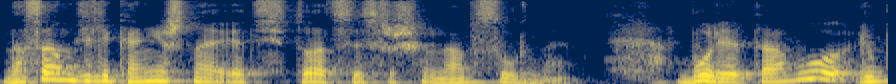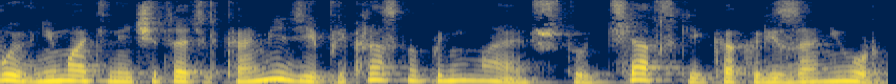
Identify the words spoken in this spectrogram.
На самом деле, конечно, эта ситуация совершенно абсурдная. Более того, любой внимательный читатель комедии прекрасно понимает, что Чацкий, как резонер,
